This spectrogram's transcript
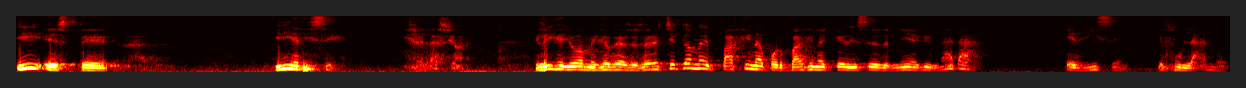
y este, y ella dice, mi relación. Y le dije yo a mi jefe de asesores, chécame página por página qué dice de mí. Y nada, ¿qué dicen? Que fulano,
